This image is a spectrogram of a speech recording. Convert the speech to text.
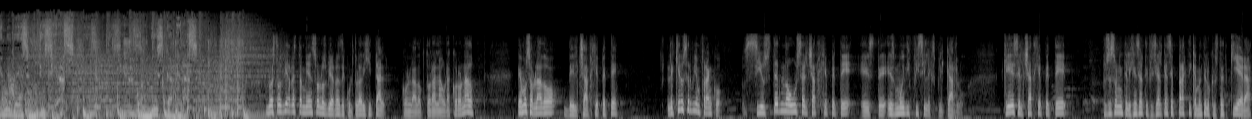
MBS Noticias con Luis Cárdenas. Nuestros viernes también son los viernes de cultura digital con la doctora Laura Coronado. Hemos hablado del chat GPT. Le quiero ser bien franco, si usted no usa el chat GPT, este, es muy difícil explicarlo. ¿Qué es el chat GPT? Pues es una inteligencia artificial que hace prácticamente lo que usted quiera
